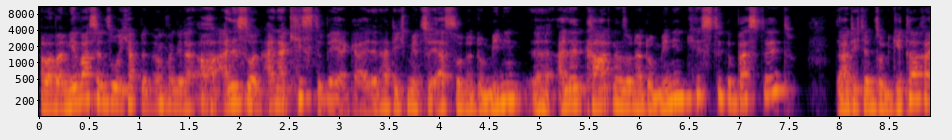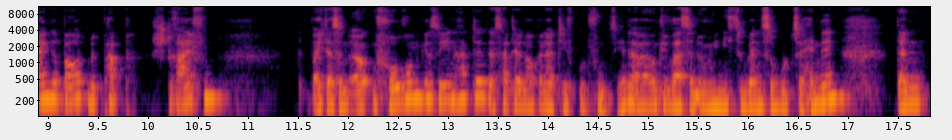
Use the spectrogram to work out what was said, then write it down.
aber bei mir war es dann so, ich habe dann irgendwann gedacht, oh, alles so in einer Kiste wäre ja geil. Dann hatte ich mir zuerst so eine Dominion, äh, alle Karten in so einer Dominion-Kiste gebastelt. Da hatte ich dann so ein Gitter reingebaut mit Pappstreifen, weil ich das in irgendeinem Forum gesehen hatte. Das hat ja noch relativ gut funktioniert, aber irgendwie war es dann irgendwie nicht so ganz so gut zu handeln. Dann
